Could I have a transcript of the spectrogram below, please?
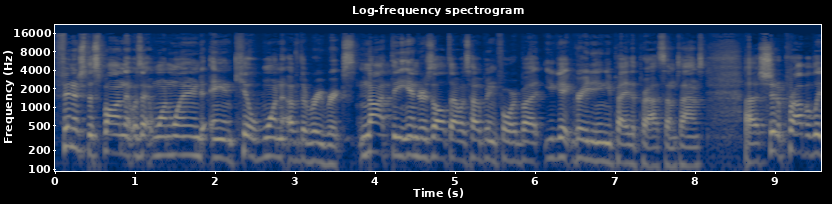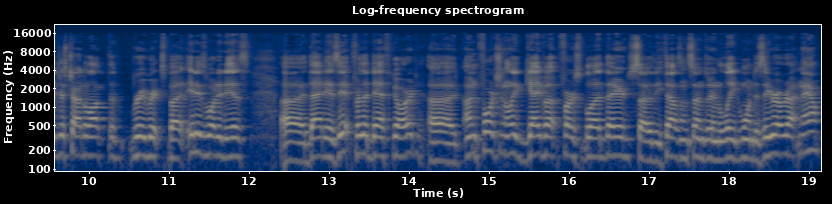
finish the spawn that was at one wound, and kill one of the Rubrics. Not the end result I was hoping for, but you get greedy and you pay the price sometimes. Uh, should have probably just tried to lock the rubrics, but it is what it is. Uh, that is it for the Death Guard. Uh, unfortunately, gave up first blood there, so the Thousand Sons are in the lead 1 to 0 right now.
